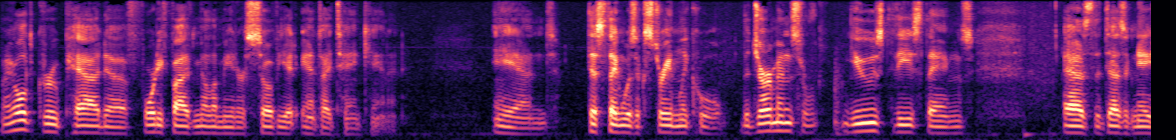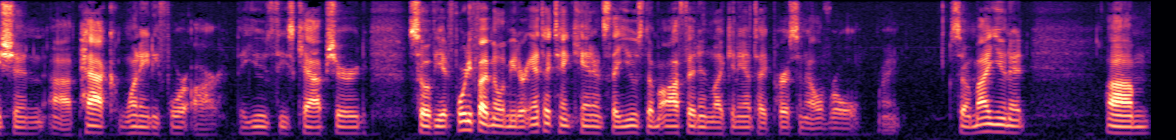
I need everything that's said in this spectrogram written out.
My old group had a 45 millimeter Soviet anti tank cannon, and this thing was extremely cool. The Germans used these things as the designation uh, PAK 184R. They used these captured Soviet 45 millimeter anti tank cannons. They used them often in like an anti personnel role, right? So my unit um,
